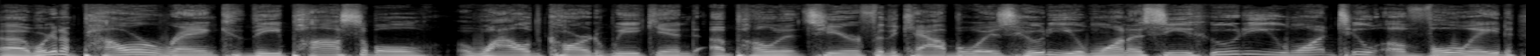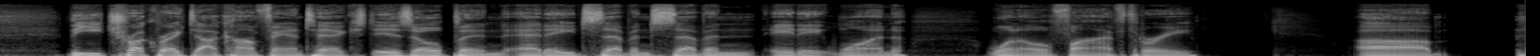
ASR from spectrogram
Uh, we're going to power rank the possible wild card weekend opponents here for the Cowboys. Who do you want to see? Who do you want to avoid? The truckwreck.com fan text is open at 877 881 1053. Uh,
